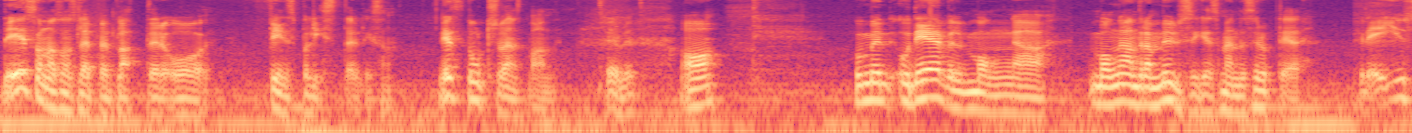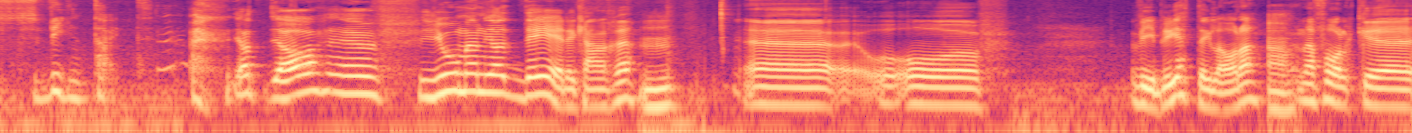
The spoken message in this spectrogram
Det är sådana som släpper plattor och finns på listor liksom. Det är ett stort svenskt band. Trevligt. Ja. Och, men, och det är väl många, många andra musiker som ändå ser upp det. För det är ju svintajt. Ja, ja eh, jo men ja, det är det kanske. Mm. Eh, och, och vi blir jätteglada Ja. när folk eh,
